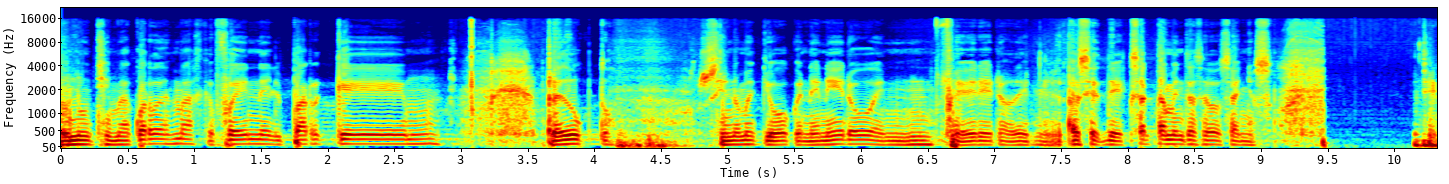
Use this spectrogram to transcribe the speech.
Tonucci. Me acuerdo es más que fue en el Parque Reducto, si no me equivoco, en enero, en febrero, hace, de exactamente hace dos años. Sí,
